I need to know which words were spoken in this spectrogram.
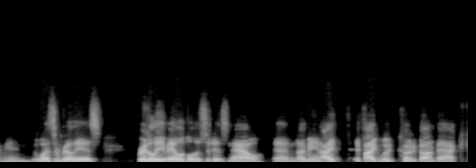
I mean, it wasn't really as readily available as it is now. And I mean, I, if I would, could have gone back,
